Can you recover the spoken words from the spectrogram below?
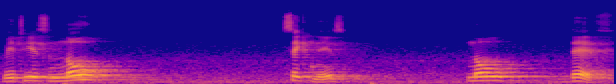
which is no sickness, no death,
